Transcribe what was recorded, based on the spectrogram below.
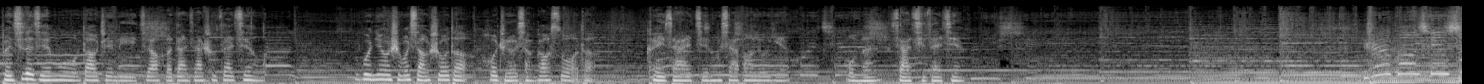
本期的节目到这里就要和大家说再见了。如果你有什么想说的，或者想告诉我的，可以在节目下方留言。我们下期再见。日光倾斜，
